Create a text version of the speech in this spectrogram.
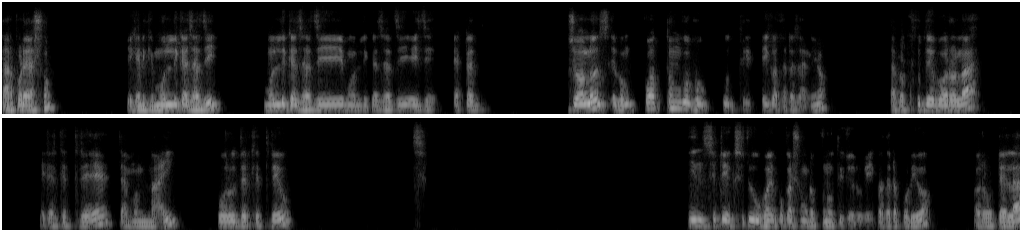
তারপরে আসো, এখানে কি মল্লিকা ঝাঁঝি? মল্লিকা ঝাঁঝি মল্লিকা ঝাঁঝি, এই যে একটা জলজ এবং পতঙ্গ ভোগ উদ্ভিদ, এই কথাটা জানিও। তারপর খুদে বরলা, এটার ক্ষেত্রে তেমন নাই গরুদের ক্ষেত্রেও ইনসিটু এক্সিটু উভয় প্রকার সংরক্ষণ অতি জরুরি। এই কথাটা পড়িও। রোটেলা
